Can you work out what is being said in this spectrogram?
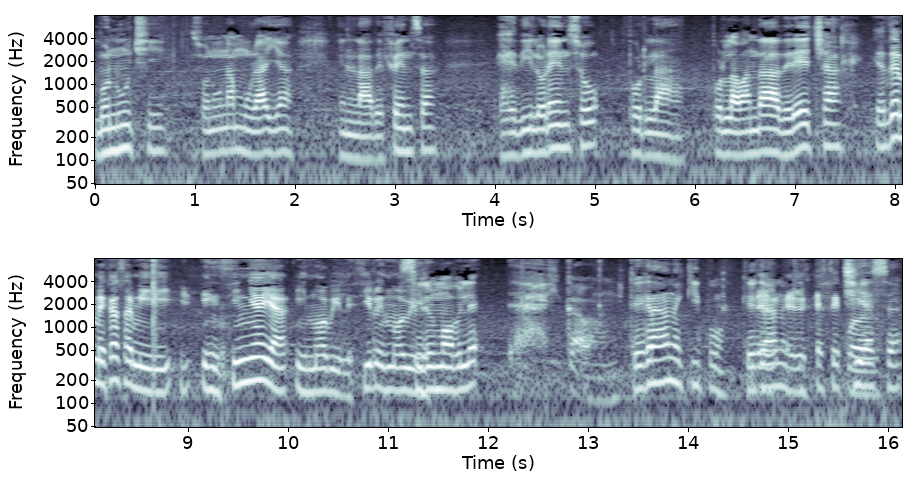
Bonucci. Son una muralla en la defensa. eh, Di Lorenzo por la, por la banda derecha. Es de mejas a mi Insignia y a Inmóvil, Ciro Inmóvil. Ciro Immobile. Ay, cabrón. Qué gran equipo. Qué El- gran el- equipo. este. Chiesa.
